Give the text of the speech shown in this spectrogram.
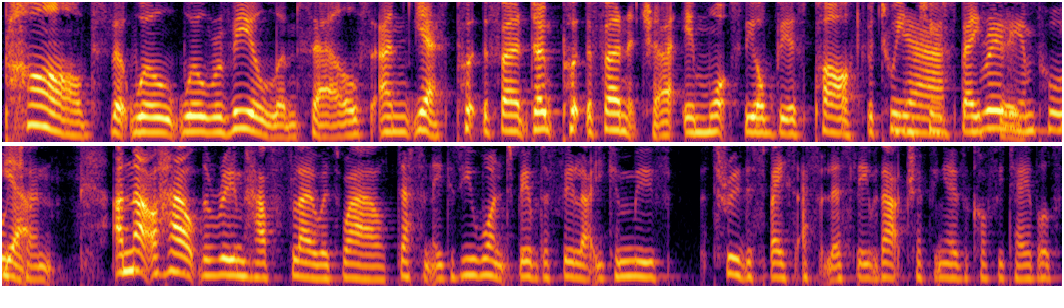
paths that will will reveal themselves and yes put the fur- don't put the furniture in what's the obvious path between two spaces Really Yeah. important. And that'll help the room have flow as well, definitely, because you want to be able to feel like you can move through the space effortlessly without tripping over coffee tables.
